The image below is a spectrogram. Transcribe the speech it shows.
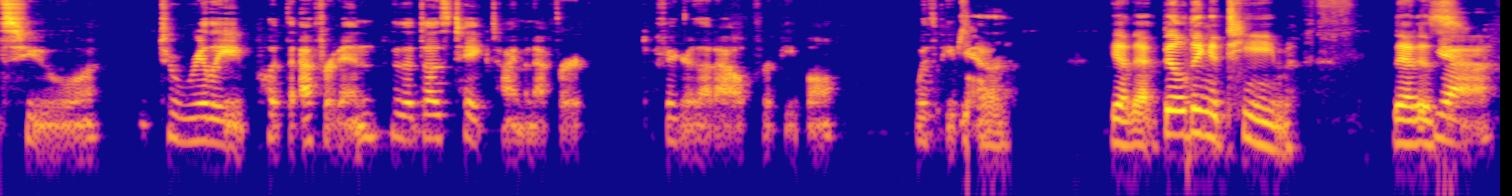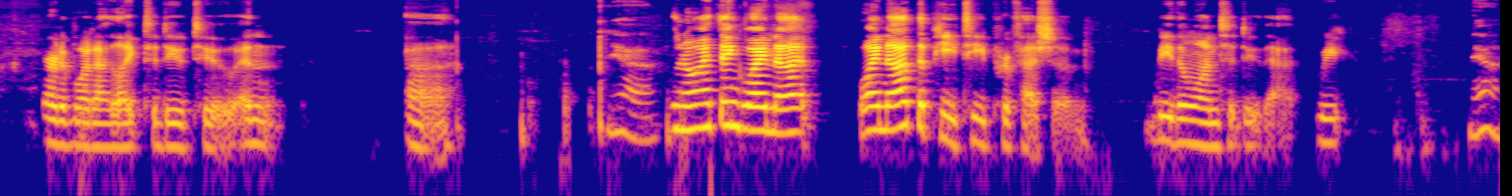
to to really put the effort in because it does take time and effort to figure that out for people with people. Yeah. Yeah, that building a team. That is Yeah. part of what I like to do too. And uh, Yeah. you know, I think why not why not the PT profession be the one to do that? We Yeah.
